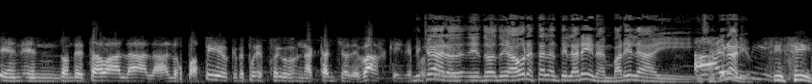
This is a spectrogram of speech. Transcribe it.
en, en donde estaba la, la- los papeos, que después fue una cancha de básquet. y después Claro, fue- de- donde ahora está la Antelarena, en Varela y, y Ahí Centenario. Sí, sí,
